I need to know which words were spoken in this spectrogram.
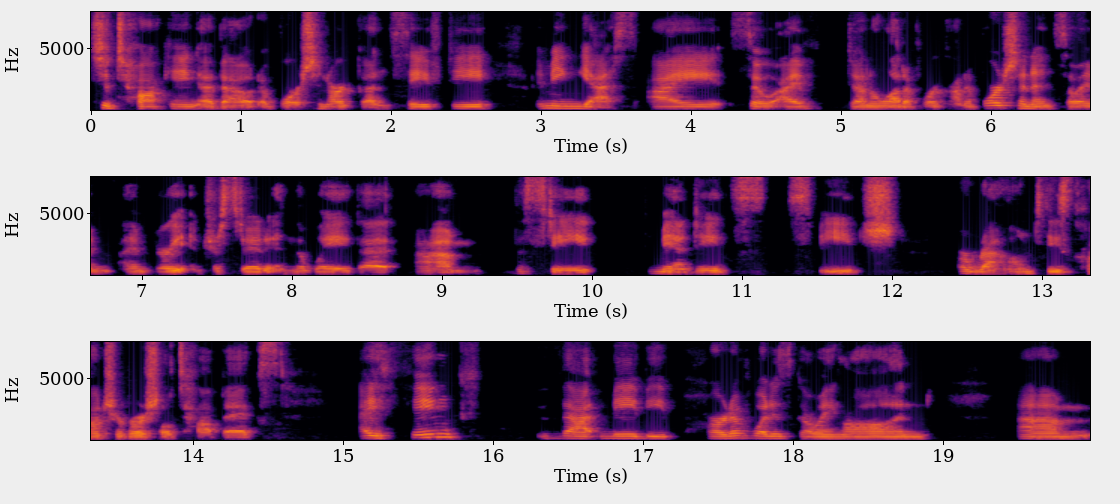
to talking about abortion or gun safety, I mean, yes, I so I've done a lot of work on abortion, and so I'm I'm very interested in the way that um, the state mandates speech around these controversial topics. I think that may be part of what is going on um,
